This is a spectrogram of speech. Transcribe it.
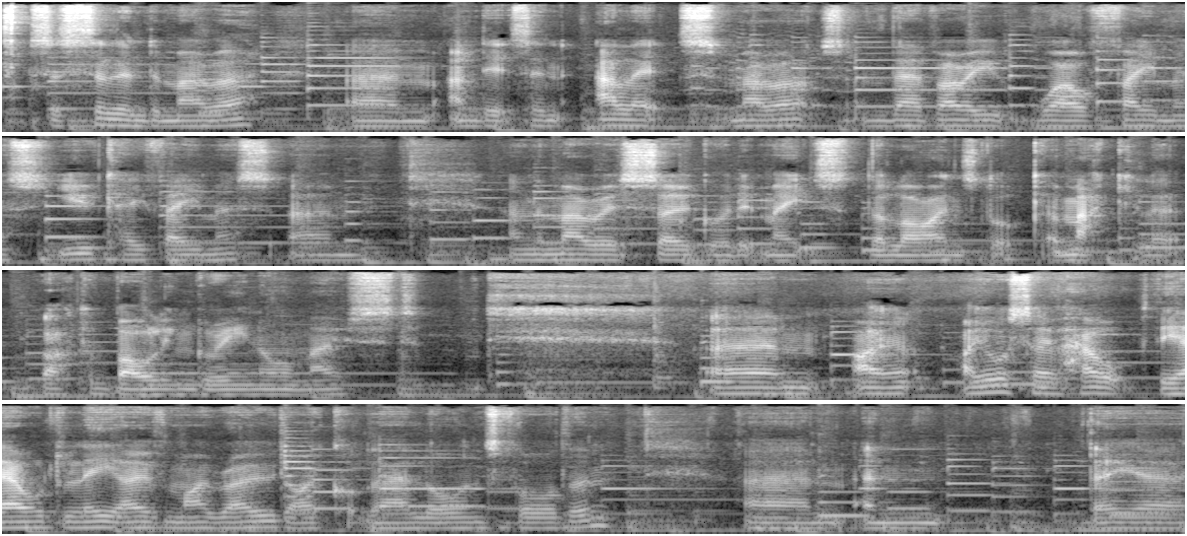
it's a cylinder mower. Um, and it's an Allett mower, and they're very well famous, UK famous. Um, and the mower is so good it makes the lines look immaculate, like a bowling green almost. Um, I I also help the elderly over my road. I cut their lawns for them, um, and they uh,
